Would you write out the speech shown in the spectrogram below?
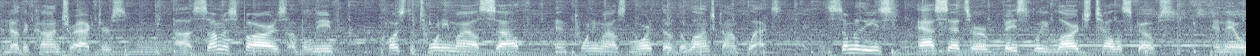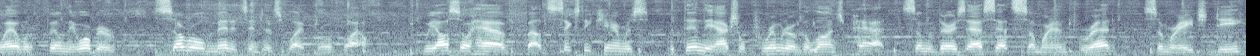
and other contractors. Uh, some as far as, I believe, close to 20 miles south and 20 miles north of the launch complex. Some of these assets are basically large telescopes and they will be able to film the orbiter several minutes into its flight profile. We also have about 60 cameras within the actual perimeter of the launch pad. Some of various assets, some are infrared, some are HD,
